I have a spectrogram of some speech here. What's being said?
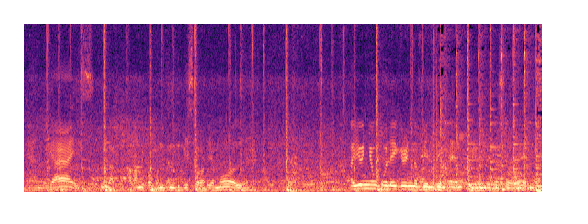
Ayan guys, malapit pa kami papuntang Divisoria Mall. Ayun yung kulay green na building, ayan po yung Divisoria Mall.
